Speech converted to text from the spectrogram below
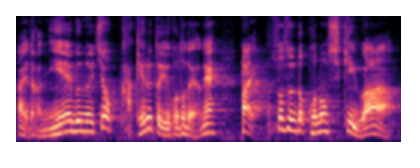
はい。だから 2a 分の1をかけるということだよね。はい。そうするとこの式は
